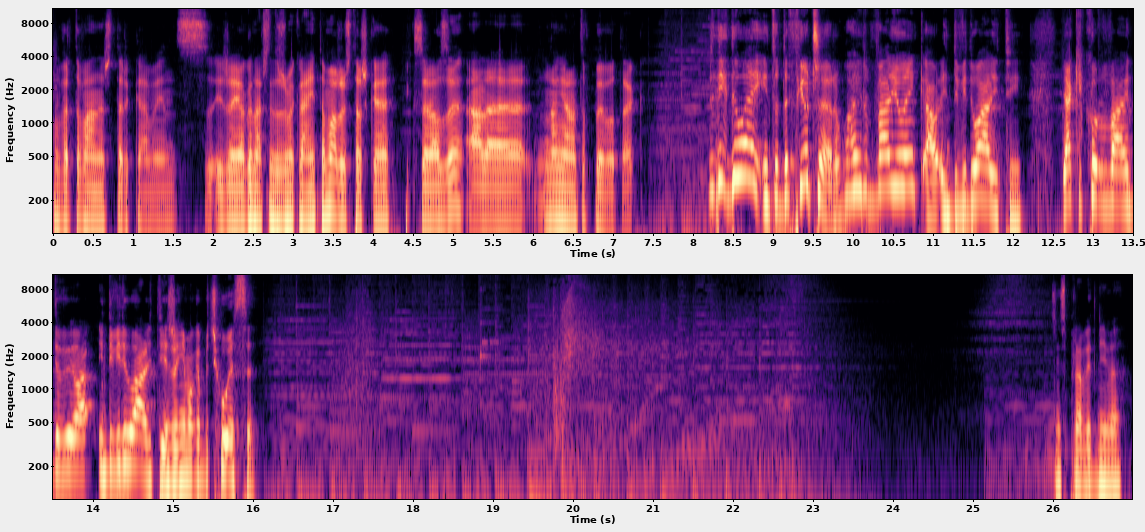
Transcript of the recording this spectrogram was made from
przekonwertowane 4K, więc jeżeli oglądacie na dużym ekranie, to może już troszkę pikselozy, ale no nie ma na to wpływu, tak? Leading the way into the future while valuing our individuality. Jakie kurwa individuality, jeżeli nie mogę być łysy? Niesprawiedliwe.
